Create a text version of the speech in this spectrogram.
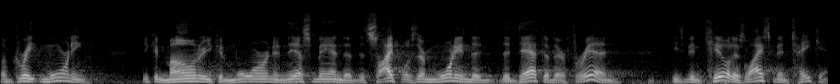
of great mourning. You can moan or you can mourn. And this man, the disciples, they're mourning the, the death of their friend. He's been killed, his life's been taken.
